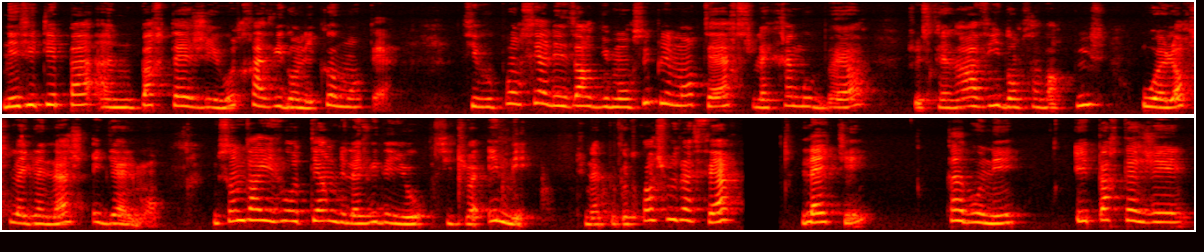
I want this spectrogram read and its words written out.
N'hésitez pas à nous partager votre avis dans les commentaires. Si vous pensez à des arguments supplémentaires sur la crème au beurre, je serais ravie d'en savoir plus ou alors sur la ganache également. Nous sommes arrivés au terme de la vidéo. Si tu as aimé, tu n'as plus que trois choses à faire. Liker, t'abonner et partager.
